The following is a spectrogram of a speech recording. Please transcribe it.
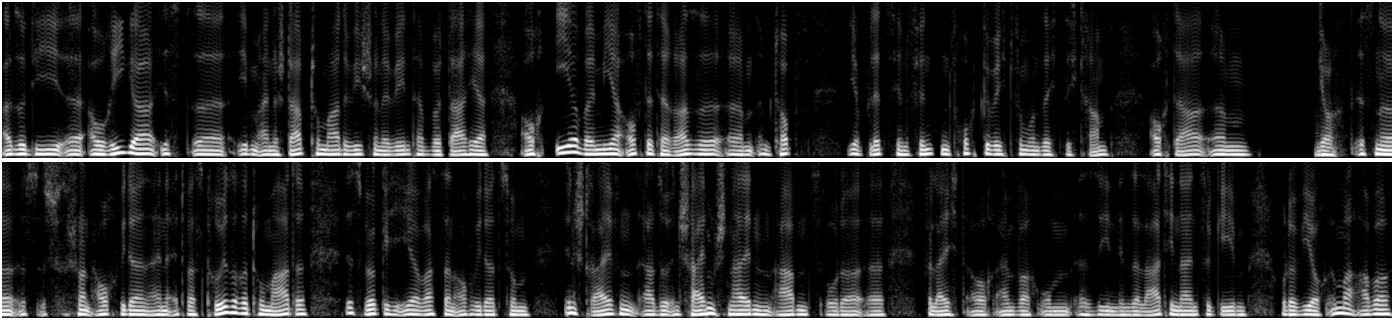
Also die äh, Auriga ist äh, eben eine Stabtomate, wie ich schon erwähnt habe, wird daher auch eher bei mir auf der Terrasse ähm, im Topf ihr Plätzchen finden. Fruchtgewicht 65 Gramm. Auch da ähm, ja, ist eine, ist, ist schon auch wieder eine etwas größere Tomate, ist wirklich eher was dann auch wieder zum in Streifen, also in Scheiben schneiden abends oder äh, vielleicht auch einfach, um äh, sie in den Salat hineinzugeben oder wie auch immer. Aber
